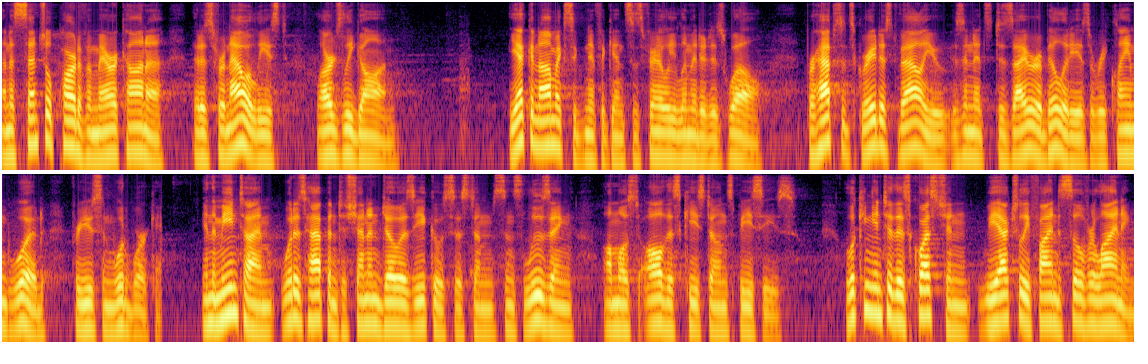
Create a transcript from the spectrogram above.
an essential part of Americana that is, for now at least, largely gone. The economic significance is fairly limited as well. Perhaps its greatest value is in its desirability as a reclaimed wood for use in woodworking. In the meantime, what has happened to Shenandoah's ecosystem since losing almost all this keystone species? Looking into this question, we actually find a silver lining,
